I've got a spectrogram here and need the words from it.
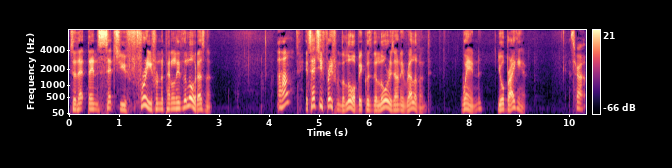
So that then sets you free from the penalty of the law, doesn't it? Uh huh. It sets you free from the law because the law is only relevant when you're breaking it. That's right.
